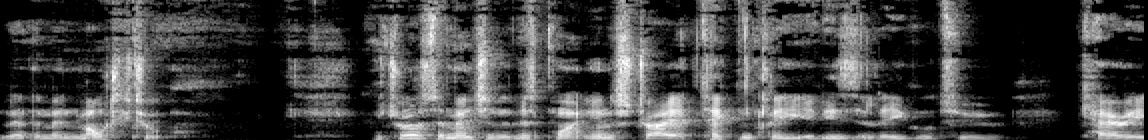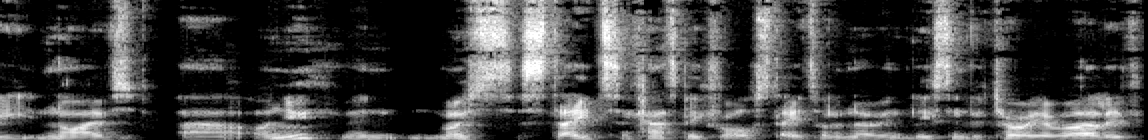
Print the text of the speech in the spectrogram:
Leatherman multi-tool. We should also mention at this point in Australia, technically it is illegal to carry knives uh, on you. In most states, I can't speak for all states, but I know at least in Victoria where I live,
